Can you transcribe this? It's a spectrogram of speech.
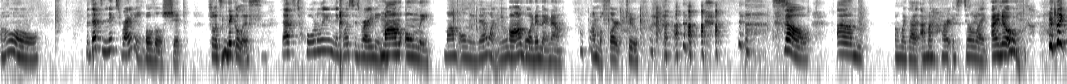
oh but that's nick's writing Oh, little shit. So it's Nicholas. that's totally nicholas's writing Mom only. mom only they don't want you Oh, I'm going in there now. I'm a fart too. so um oh my god uh, my heart is still like I know. We like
